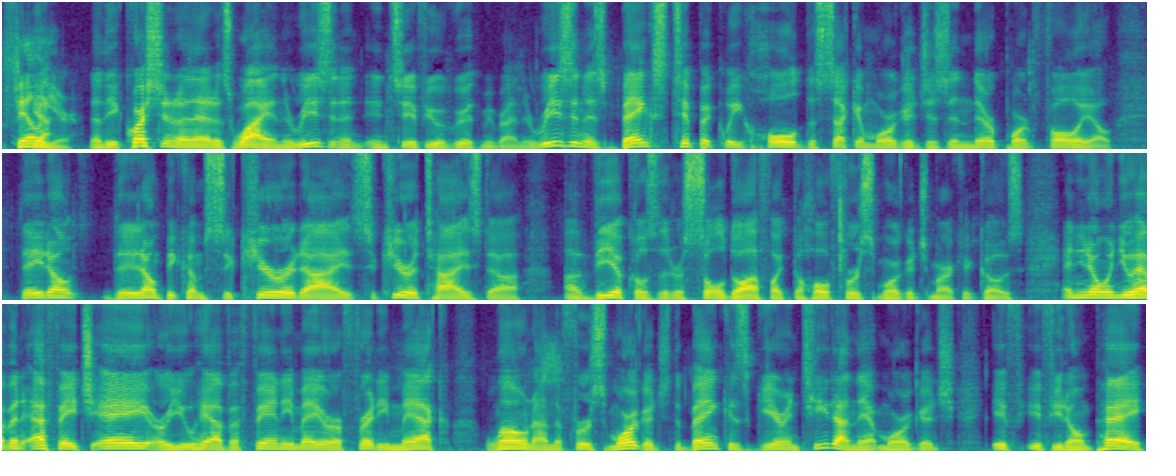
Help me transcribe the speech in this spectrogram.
failure. Now the question on that is why, and the reason, and, and see if you agree with me, Brian. The reason is banks typically hold the second mortgages in their portfolio. They don't. They don't become securitized, securitized uh, uh, vehicles that are sold off like the whole first mortgage market goes. And you know when you have an FHA or you have a Fannie Mae or a Freddie Mac loan on the first mortgage, the bank is guaranteed on that mortgage if if you don't pay.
